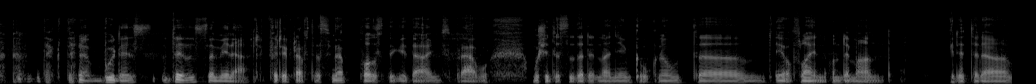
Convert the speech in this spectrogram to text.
tak teda bude, byl seminář, připravte se na post digitální zprávu. Můžete se tady na něm kouknout uh, i offline on demand, kde teda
